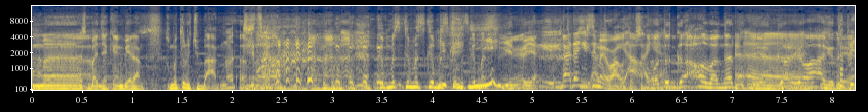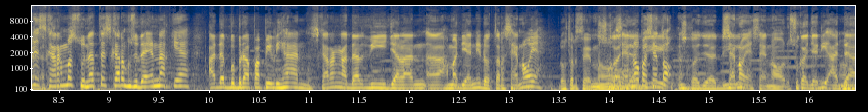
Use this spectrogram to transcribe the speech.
gemes. Banyak yang bilang kamu tuh lucu banget. gitu. gemes gemes gemes gemes gemes gitu ya. Gak ada yang istimewa untuk saya. Oh, tuh gaul banget gitu ya. Eh, Galioa gitu Tapi ya. sekarang mas sunatnya sekarang sudah enak ya. Ada beberapa pilihan. Sekarang ada di Jalan eh, Ahmad Yani Dokter Seno ya. Dokter Seno. Suka Seno apa jadi, Seto? suka jadi. Seno ya Seno. Suka jadi ada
